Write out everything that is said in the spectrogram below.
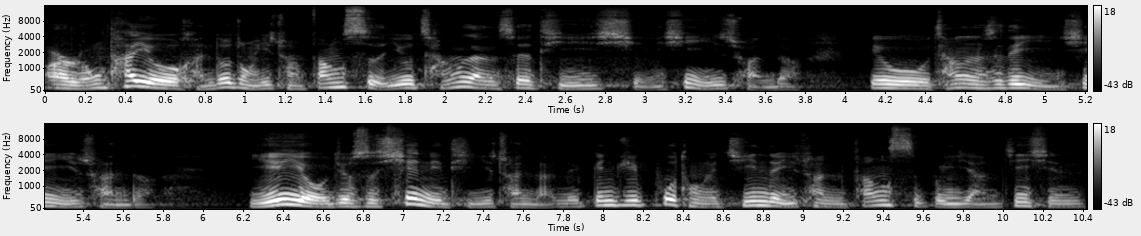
耳聋它有很多种遗传方式，有常染色体显性遗传的，有常染色体隐性遗传的，也有就是线粒体遗传的。那根据不同的基因的遗传方式不一样，进行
